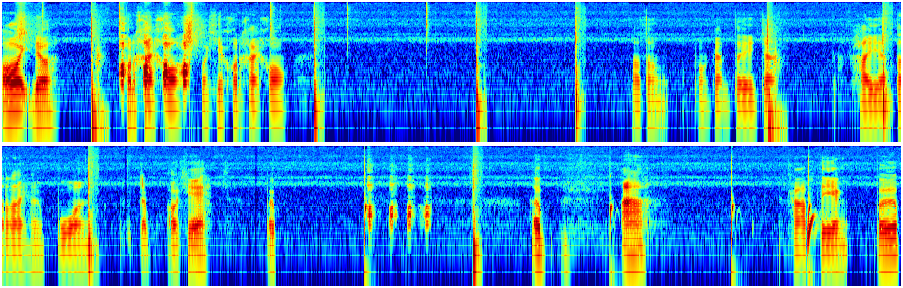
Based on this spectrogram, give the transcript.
โอ้ยเดี๋ยว คนขายของโอเคคนขายของ เราต้องป้องกันตัวเองจากภัยอันตรายทั้งปวงจับโอเคปึ๊บอึบอะครับเตียงปึ๊บ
